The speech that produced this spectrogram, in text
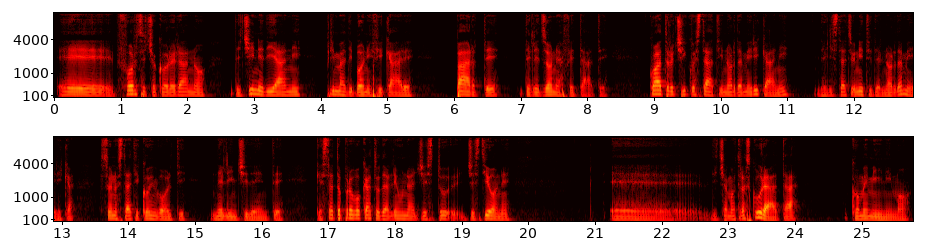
e forse ci occorreranno decine di anni prima di bonificare parte delle zone affettate. 4 5 stati nordamericani degli stati uniti del nord america sono stati coinvolti nell'incidente che è stato provocato dalle una gestione eh, diciamo trascurata come minimo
